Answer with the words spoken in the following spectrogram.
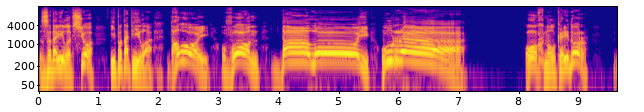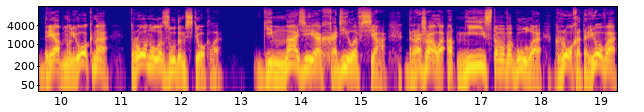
задавила все и потопила. «Долой! Вон! Долой! Ура!» Охнул коридор, дрябнули окна, тронуло зудом стекла. Гимназия ходила вся, дрожала от неистового гула, грохота рева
